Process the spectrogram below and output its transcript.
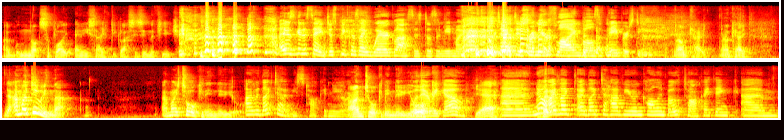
I will not supply any safety glasses in the future. I was gonna say, just because I wear glasses doesn't mean my eyes are protected from your flying balls of paper, Steve. okay, okay. Now, am I doing that? Am I talking in New York? I would like to have you talk in New York. I'm talking in New York. Well, there we go. Yeah. Um, no, bet- I'd like I'd like to have you and Colin both talk. I think um,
